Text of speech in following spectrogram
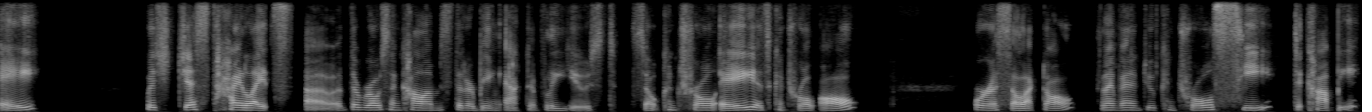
A, which just highlights uh, the rows and columns that are being actively used. So Control A is Control All or a Select All. And I'm going to do Control C to copy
